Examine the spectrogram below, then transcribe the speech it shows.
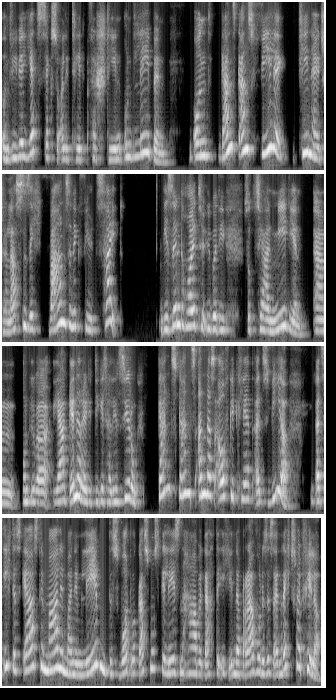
und wie wir jetzt Sexualität verstehen und leben. Und ganz, ganz viele Teenager lassen sich wahnsinnig viel Zeit. Die sind heute über die sozialen Medien ähm, und über ja generell die Digitalisierung ganz, ganz anders aufgeklärt als wir. Als ich das erste Mal in meinem Leben das Wort Orgasmus gelesen habe, dachte ich in der Bravo, das ist ein Rechtschreibfehler.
